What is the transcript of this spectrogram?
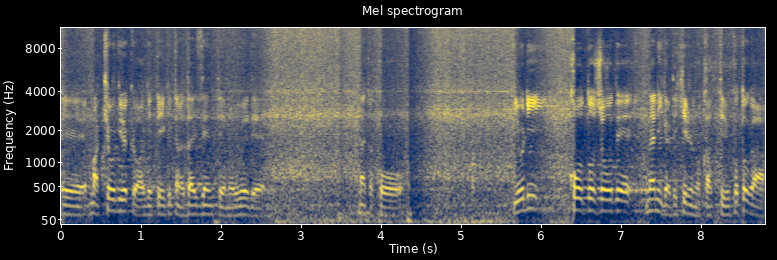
えーまあ、競技力を上げていくというのは大前提の上でなんかこうよりコート上で何ができるのかっていうことが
